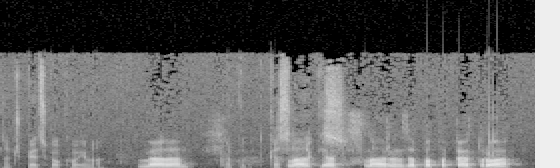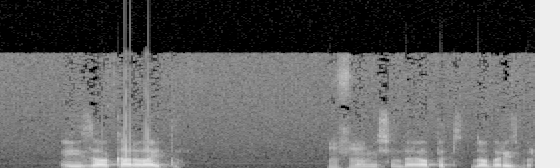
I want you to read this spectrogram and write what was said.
Znači 5 skokova ima. Da, da. Tako, Sla, Kaselakis. ja se slažem za Papa Petrova i za Okaro Vajta. Mhm. To mislim da je opet dobar izbor.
